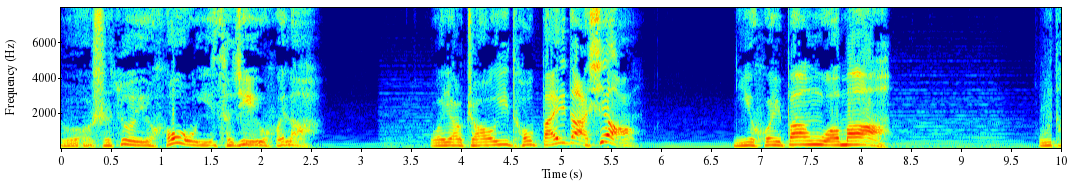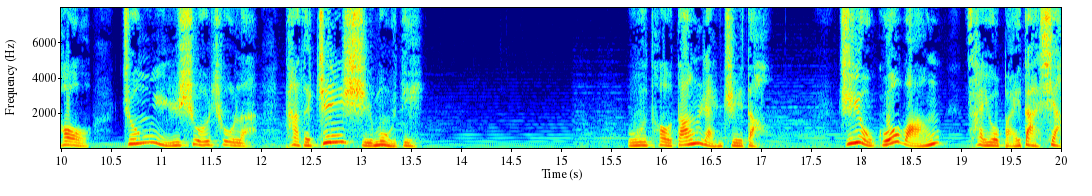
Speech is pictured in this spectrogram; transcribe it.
这是最后一次机会了，我要找一头白大象，你会帮我吗？吴透终于说出了他的真实目的。吴透当然知道，只有国王才有白大象。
